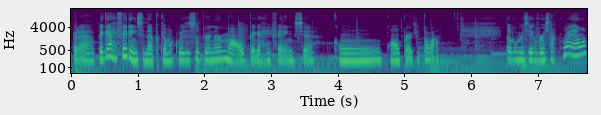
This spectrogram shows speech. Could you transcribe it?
Pra pegar referência, né? Porque é uma coisa super normal pegar referência com, com a Alper que tá lá. Então eu comecei a conversar com ela.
